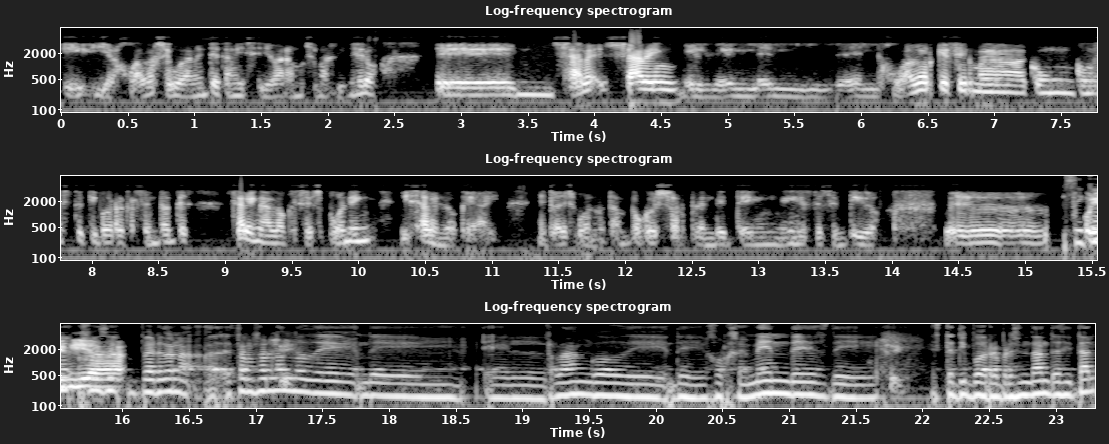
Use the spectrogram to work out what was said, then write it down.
y, el jugador seguramente también se llevará mucho más dinero. saben el, el, el, jugador que firma con, con este tipo de representantes saben a lo que se exponen y saben lo que hay. Entonces, bueno, tampoco es sorprendente en, este sentido. Eh, hoy día... perdona, estamos hablando de, el rango de, Jorge Méndez, de este tipo de representantes y tal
